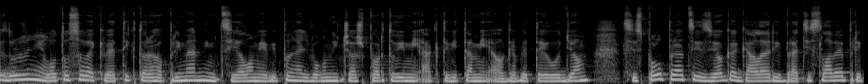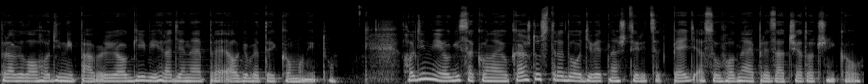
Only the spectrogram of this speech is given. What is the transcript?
Občianske združenie Lotosové kvety, ktorého primárnym cieľom je vyplňať voľný čas športovými aktivitami LGBT ľuďom, si v spolupráci s Yoga Gallery v Bratislave pripravilo hodiny Power Yogi vyhradené pre LGBT komunitu. Hodiny jogy sa konajú každú stredu o 19.45 a sú vhodné aj pre začiatočníkov.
